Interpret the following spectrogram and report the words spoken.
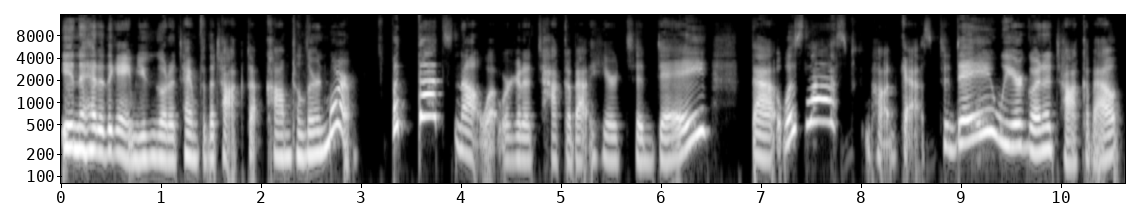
in ahead of the game. You can go to timeforthetalk.com to learn more. But that's not what we're going to talk about here today. That was last podcast. Today, we are going to talk about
